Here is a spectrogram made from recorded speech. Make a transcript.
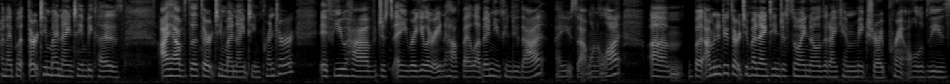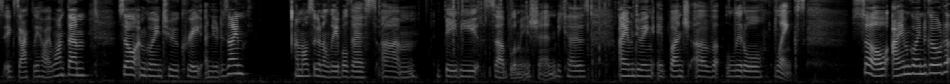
And I put 13 by 19 because I have the 13 by 19 printer. If you have just a regular 8.5 by 11, you can do that. I use that one a lot. Um, but I'm going to do 13 by 19 just so I know that I can make sure I print all of these exactly how I want them. So I'm going to create a new design. I'm also going to label this um, baby sublimation because I am doing a bunch of little blanks. So I am going to go to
